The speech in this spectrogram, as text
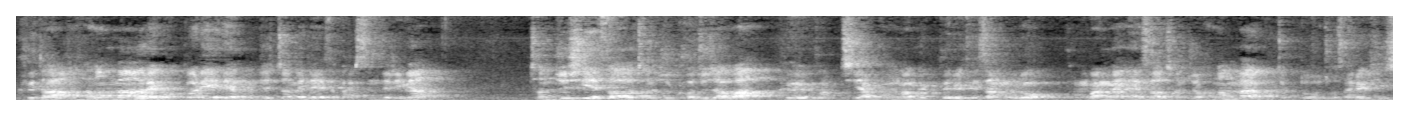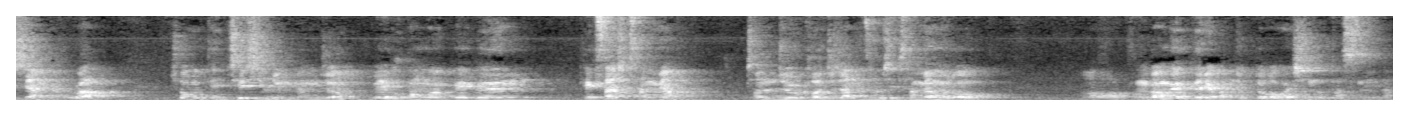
그 다음 한옥마을의 먹거리에 대한 문제점에 대해서 말씀드리면 전주시에서 전주 거주자와 그 관- 지역 관광객들을 대상으로 관광면에서 전주 한옥마을 가족도 조사를 실시한 결과 총 176명 중 외부 관광객은 143명, 전주 거주자는 33명으로 어, 관광객들의 만족도가 훨씬 높았습니다.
